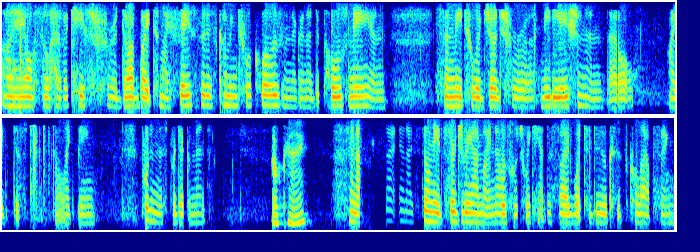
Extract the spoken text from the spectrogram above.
I also have a case for a dog bite to my face that is coming to a close, and they're going to depose me and send me to a judge for a mediation, and that'll I just don't like being put in this predicament, Okay. And I and I still need surgery on my nose, which we can't decide what to do because it's collapsing.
